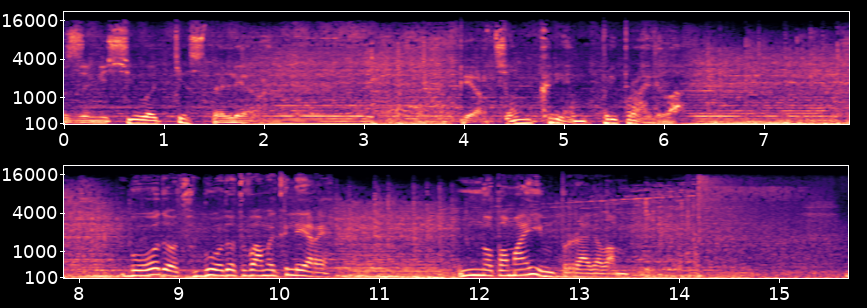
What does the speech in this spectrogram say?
Замесила тесто Лера. Перцем крем приправила. Будут, будут вам эклеры. Но по моим правилам.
